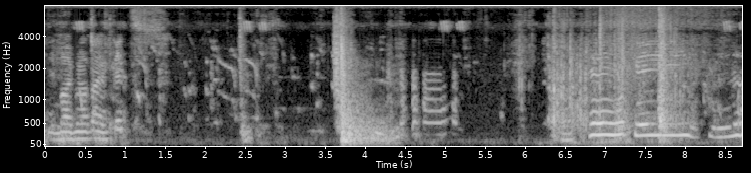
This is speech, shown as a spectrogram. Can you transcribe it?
May bago na tayo, pets. Okay, okay. Wala.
